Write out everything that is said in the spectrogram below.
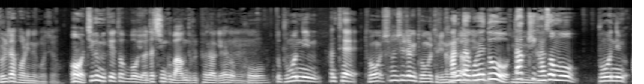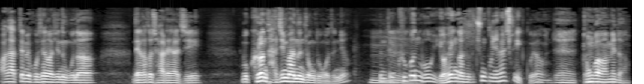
둘 다 버리는 거죠. 어 지금 이렇게 또 뭐 여자친구 마음도 불편하게 해놓고 또 부모님한테 도움, 현실적인 도움을 드리는 간다고. 해도 딱히 가서 뭐 부모님 아 나 때문에 고생하시는구나 내가 더 잘해야지 뭐 그런 다짐하는 정도거든요. 근데 음. 그건 뭐 여행 가서도 충분히 할 수 있고요. 네, 동감합니다.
